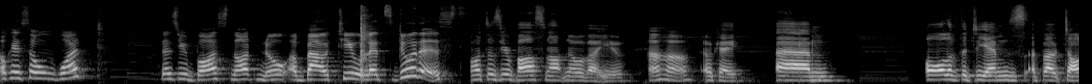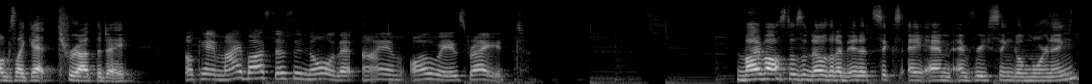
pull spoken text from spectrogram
Okay, so what does your boss not know about you? Let's do this. What does your boss not know about you? Uh huh. Okay. Um, all of the DMs about dogs I get throughout the day. Okay, my boss doesn't know that I am always right. My boss doesn't know that I'm in at 6 a.m. every single morning.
